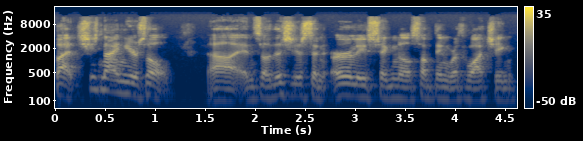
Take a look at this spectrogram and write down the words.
But she's nine years old uh, and so this is just an early signal, something worth watching,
